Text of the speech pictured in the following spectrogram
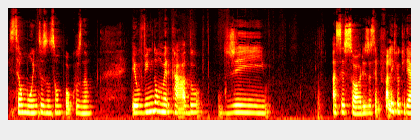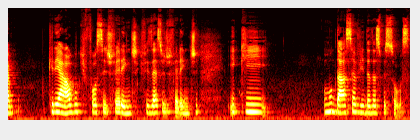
são muitos, não são poucos, não. Eu vim de um mercado de acessórios. Eu sempre falei que eu queria criar algo que fosse diferente, que fizesse diferente e que mudasse a vida das pessoas.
